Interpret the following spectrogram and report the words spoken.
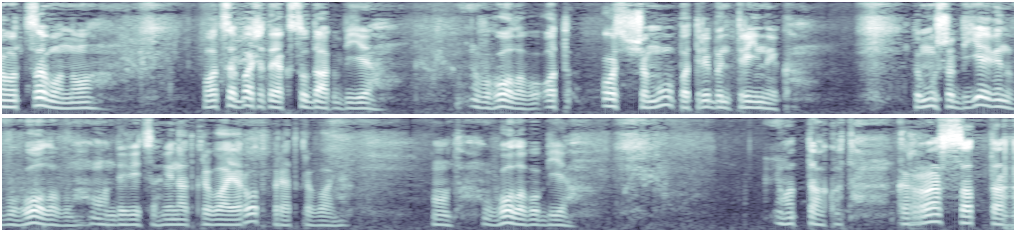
Оце воно. Оце бачите, як судак б'є в голову. От ось чому потрібен трійник. Тому що б'є він в голову. Он, дивіться, він відкриває рот, приоткриває. От, в голову б'є. От так от. Красота.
